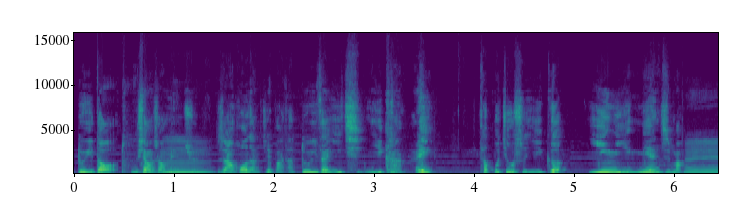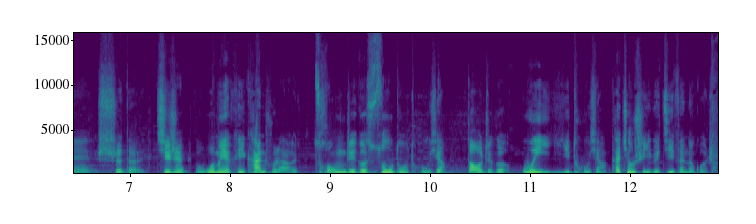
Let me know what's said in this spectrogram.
堆到图像上面去，嗯然后呢，就把它堆在一起。你一看，哎，它不就是一个阴影面积吗？哎，是的，其实我们也可以看出来啊，从这个速度图像到这个位移图像，它就是一个积分的过程。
